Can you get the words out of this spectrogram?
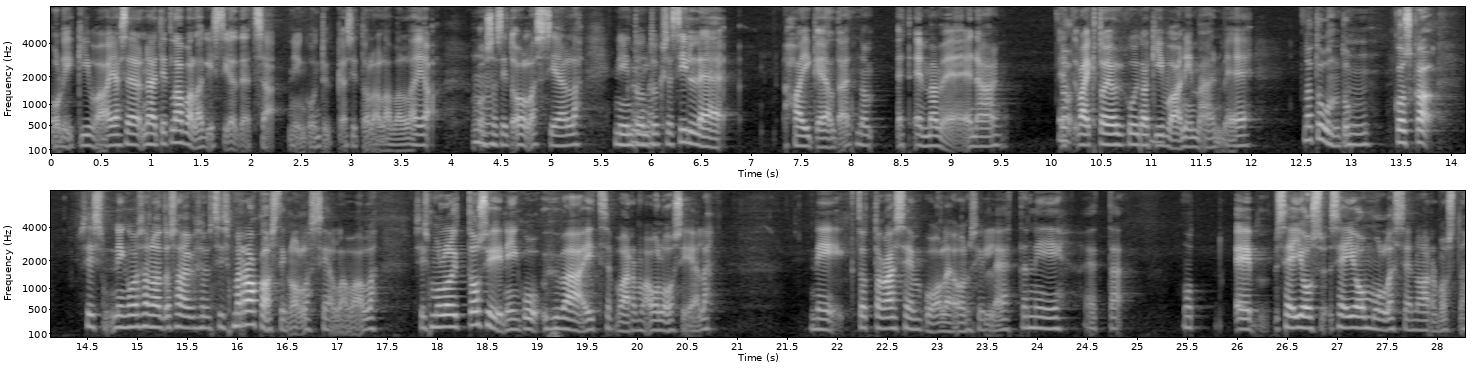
oli kivaa. Ja sä näytit lavallakin siltä, että sä niin kuin tykkäsit olla lavalla ja mm. osasit olla siellä. Niin Kyllä. tuntuuko se silleen haikealta, että no, et en mä mene enää. No- Et vaikka toi oli kuinka kivaa, niin mä en mene. No tuntui, mm. koska siis niin kuin mä sanoin tuossa aikaisemmin, siis mä rakastin olla siellä lavalla. Siis mulla oli tosi niin kuin, hyvä itsevarma olo siellä. Niin totta kai sen puoleen on silleen, että niin, että mut ei, se, ei ole, se ei ole mulle sen arvosta,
